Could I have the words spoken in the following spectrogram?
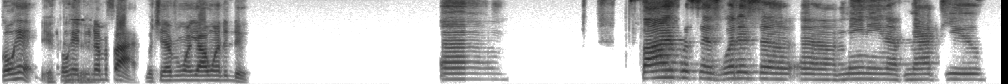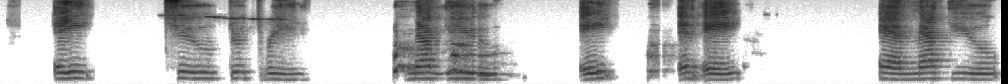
go ahead. Yeah, Go ahead. do number five, whichever one y'all want to do. Um, five, what says, what is the uh, meaning of Matthew 8, 2 through 3, Matthew 8 and 8, and Matthew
